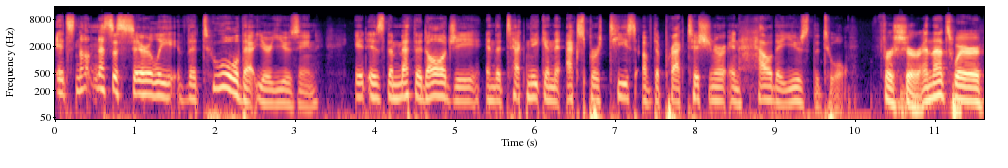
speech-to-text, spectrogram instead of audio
it's not necessarily the tool that you're using, it is the methodology and the technique and the expertise of the practitioner and how they use the tool. For sure. And that's where.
